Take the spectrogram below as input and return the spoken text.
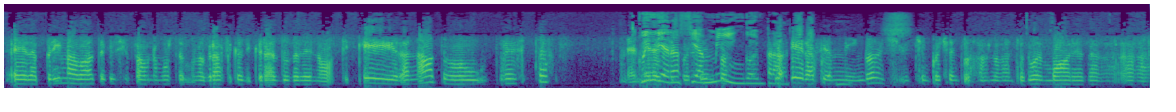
è la prima volta che si fa una mostra monografica di Grado delle Noti, che era nato a Utrecht quindi era 500, fiammingo in pratica? Era fiammingo, nel 592 muore a, a,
